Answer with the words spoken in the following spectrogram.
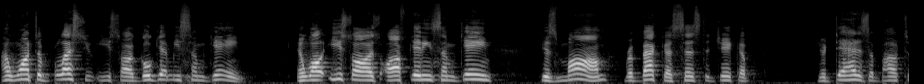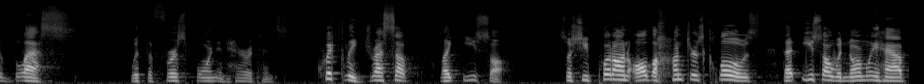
I want to bless you, Esau. Go get me some game. And while Esau is off getting some game, his mom, Rebekah, says to Jacob, Your dad is about to bless with the firstborn inheritance. Quickly dress up like Esau. So she put on all the hunter's clothes that Esau would normally have.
